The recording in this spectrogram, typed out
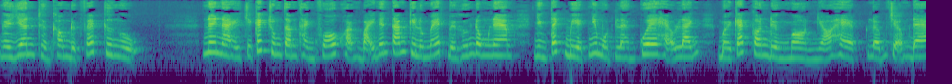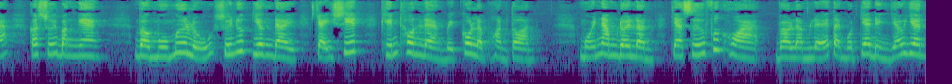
người dân thường không được phép cư ngụ. Nơi này chỉ cách trung tâm thành phố khoảng 7 đến 8 km về hướng đông nam, nhưng tách biệt như một làng quê hẻo lánh bởi các con đường mòn nhỏ hẹp, lởm chởm đá, có suối băng ngang. Vào mùa mưa lũ, suối nước dâng đầy, chảy xiết, khiến thôn làng bị cô lập hoàn toàn. Mỗi năm đôi lần, cha xứ Phước Hòa vào làm lễ tại một gia đình giáo dân,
